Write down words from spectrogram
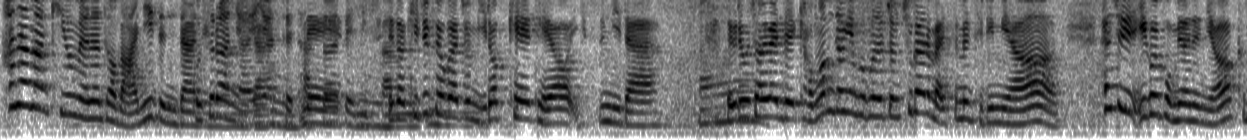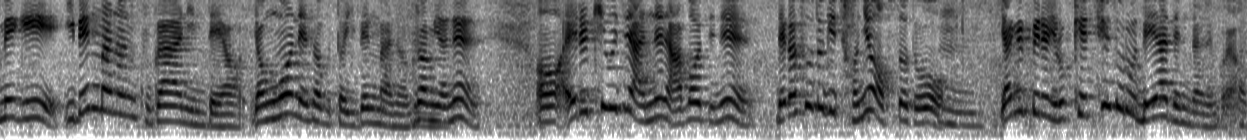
하나만 키우면은 더 많이 든다는 고스란히 겁니다. 아이한테 다 네. 써야 되니까. 그래서 기준표가 좀 이렇게 되어 있습니다. 아. 네, 그리고 저희가 이제 경험적인 부분을 좀 추가로 말씀을 드리면 사실 이걸 보면은요 금액이 200만 원 구간인데요 영원에서부터 200만 원 그러면은 어, 애를 키우지 않는 아버지는 내가 소득이 전혀 없어도 음. 양육비를 이렇게 최소로 내야 된다는 거예요.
